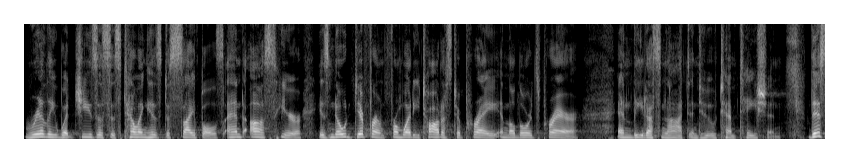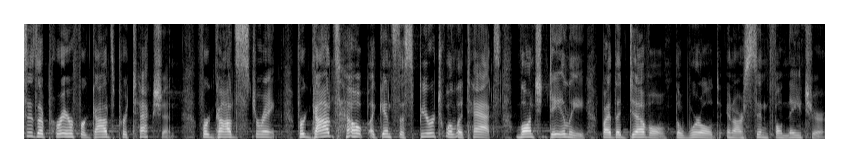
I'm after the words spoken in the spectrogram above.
Really, what Jesus is telling his disciples and us here is no different from what he taught us to pray in the Lord's Prayer and lead us not into temptation. This is a prayer for God's protection, for God's strength, for God's help against the spiritual attacks launched daily by the devil, the world, and our sinful nature.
